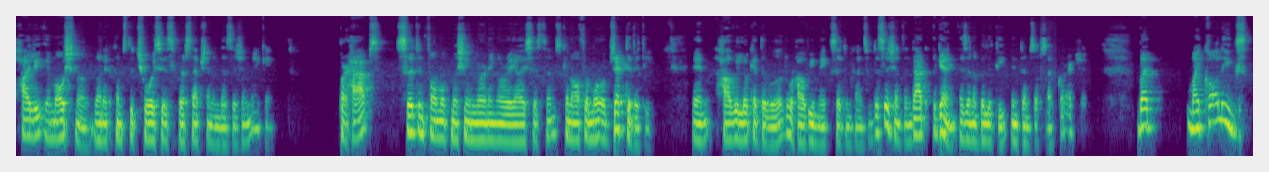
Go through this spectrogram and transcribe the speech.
highly emotional when it comes to choices, perception, and decision making. Perhaps certain form of machine learning or AI systems can offer more objectivity in how we look at the world or how we make certain kinds of decisions. And that, again, is an ability in terms of self correction. But my colleagues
